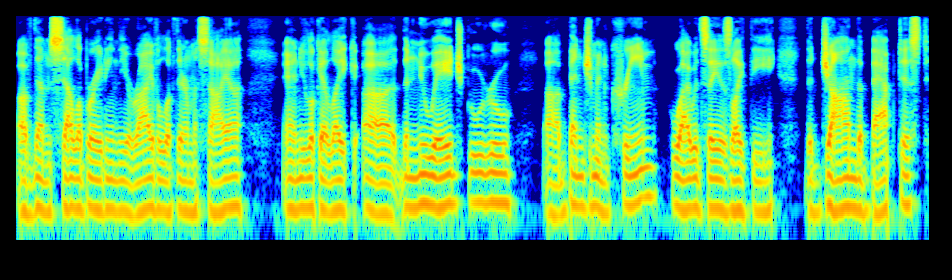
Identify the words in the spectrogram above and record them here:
of them celebrating the arrival of their Messiah. And you look at like uh, the New Age guru uh, Benjamin Creme, who I would say is like the the John the Baptist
